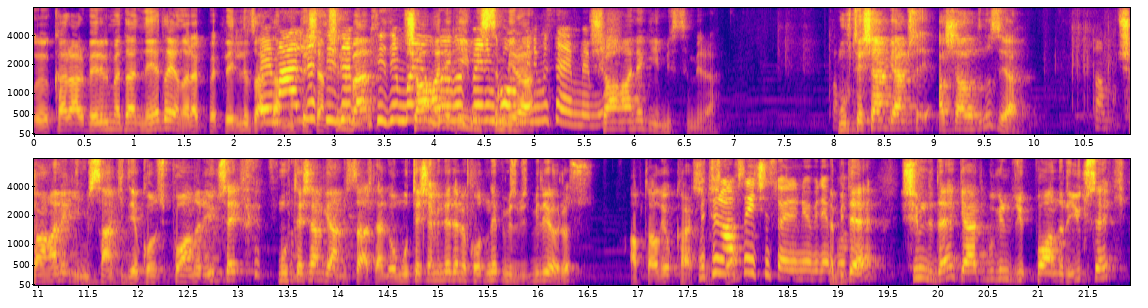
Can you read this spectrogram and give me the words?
e, karar verilmeden neye dayanarak be- belli zaten de muhteşem. sizin- Şimdi ben sizin şahane bayıldığınız giymişsin benim Mira. kombinimi sevmemiş. Şahane giymişsin Mira. Muhteşem gelmiş aşağıladınız ya. Tamam. Şahane giymiş sanki diye konuş puanları yüksek. muhteşem gelmiş zaten. O muhteşemin ne demek olduğunu hepimiz biz biliyoruz. Aptal yok karşımızda. Bütün hafta için söyleniyor bir de Ha, bu. Bir de şimdi de geldi bugün y- puanları yüksek.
